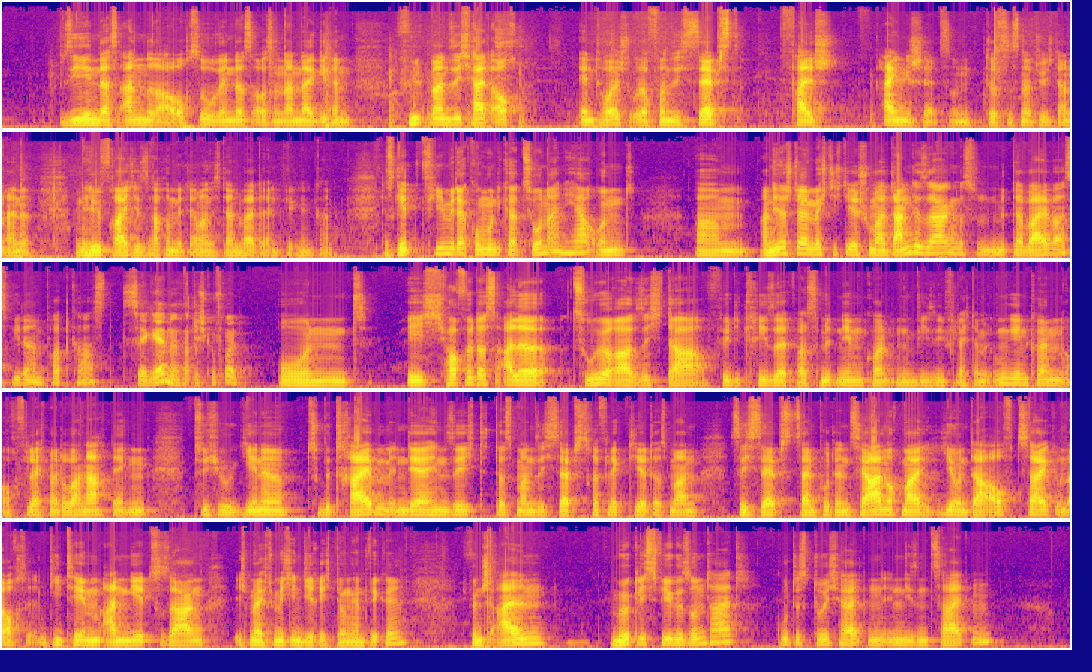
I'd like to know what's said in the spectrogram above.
sehen das andere auch so, wenn das auseinandergeht, dann fühlt man sich halt auch enttäuscht oder von sich selbst falsch eingeschätzt. Und das ist natürlich dann eine, eine hilfreiche Sache, mit der man sich dann weiterentwickeln kann. Das geht viel mit der Kommunikation einher und ähm, an dieser Stelle möchte ich dir schon mal Danke sagen, dass du mit dabei warst wieder im Podcast. Sehr gerne, hat mich gefreut. Und ich hoffe, dass alle Zuhörer sich da für die Krise etwas mitnehmen konnten, wie sie vielleicht damit umgehen können, auch vielleicht mal drüber nachdenken, Psychohygiene zu betreiben in der Hinsicht, dass man sich selbst reflektiert, dass man sich selbst sein Potenzial nochmal hier und da aufzeigt und auch die Themen angeht, zu sagen, ich möchte mich in die Richtung entwickeln. Ich wünsche allen möglichst viel Gesundheit, gutes Durchhalten in diesen Zeiten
